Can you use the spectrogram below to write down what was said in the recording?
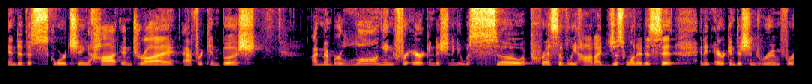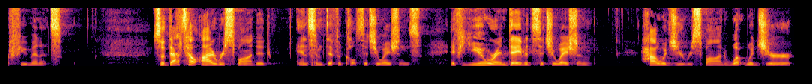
into the scorching, hot, and dry African bush. I remember longing for air conditioning. It was so oppressively hot. I just wanted to sit in an air conditioned room for a few minutes. So that's how I responded in some difficult situations. If you were in David's situation, how would you respond? What would your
